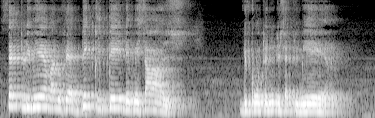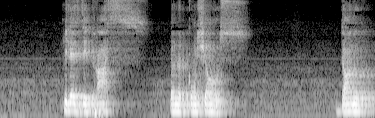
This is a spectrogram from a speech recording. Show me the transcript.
Cette lumière va nous faire décrypter les messages du contenu de cette lumière qui laisse des traces dans notre conscience, dans nos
